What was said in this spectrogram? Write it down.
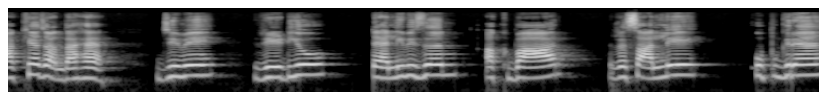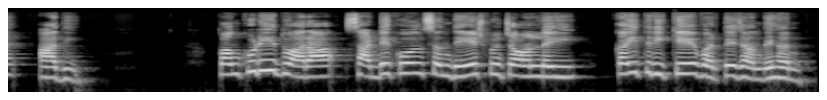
ਆਖਿਆ ਜਾਂਦਾ ਹੈ, ਜਿਵੇਂ ਰੇਡੀਓ, ਟੈਲੀਵਿਜ਼ਨ, ਅਖਬਾਰ ਰਸਾਲੇ, ਉਪਗ੍ਰਹਿ ਆਦਿ। ਪੰਖੁੜੀ ਦੁਆਰਾ ਸਾਡੇ ਕੋਲ ਸੰਦੇਸ਼ ਪਹੁੰਚਾਉਣ ਲਈ ਕਈ ਤਰੀਕੇ ਵਰਤੇ ਜਾਂਦੇ ਹਨ।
